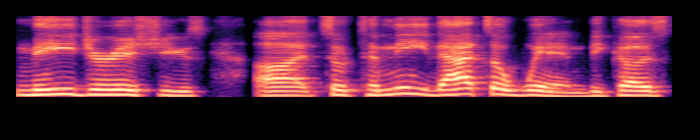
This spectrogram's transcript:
major issues. Uh, so to me, that's a win because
